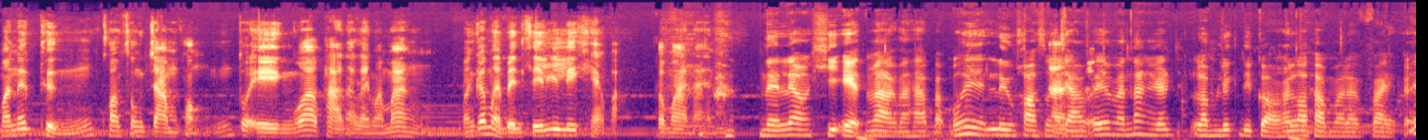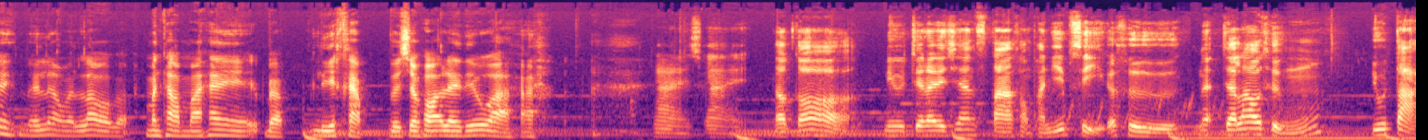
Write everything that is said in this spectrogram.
มานึกถึงความทรงจำของตัวเองว่าผ่านอะไรมามั่ง มันก็เหมือนเป็นซีรีส์รีแคปอะประมาณนั้น ในเรื่องคีเอทมากนะครับแบบเอ้ยลืมความทรงจำเอ้ยมานั่งลำลึกดีกว่าว่าเราทำอะไรไปเอ้ยในเรื่องมันเล่าแบบ มันทำมาให้แบบรีแคปโดยเฉพาะเลยดีกว่า ใช่ใช่แล้วก็ New Generation Star 2024 ก็คือเนี่ยจะเล่าถึงยูตะ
